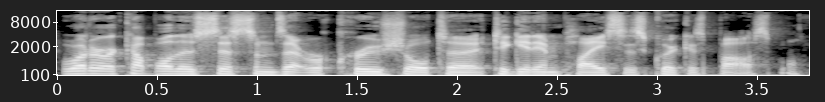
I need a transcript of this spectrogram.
What are a couple of those systems that were crucial to to get in place as quick as possible?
